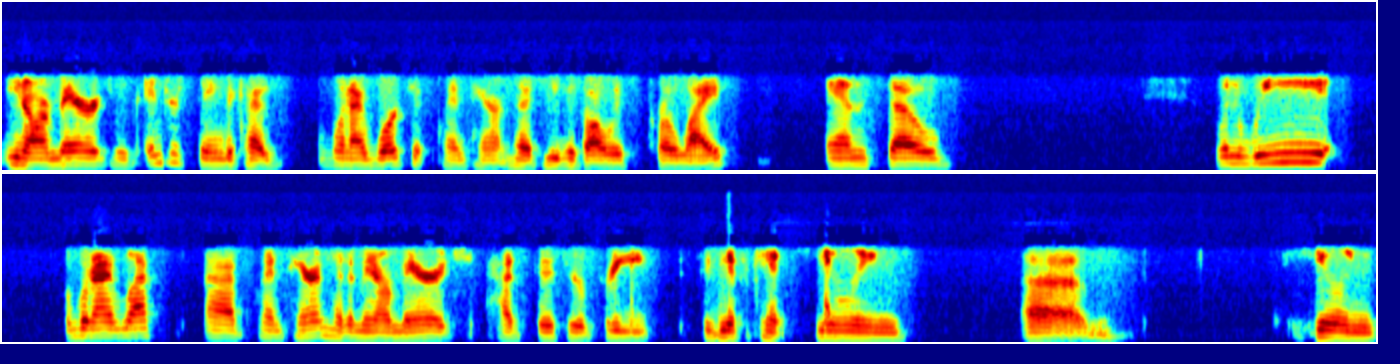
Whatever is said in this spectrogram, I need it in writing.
you know our marriage was interesting because when I worked at Planned Parenthood, he was always pro life, and so when we when I left uh, Planned Parenthood, I mean our marriage had to go through a pretty significant healing um, healing.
